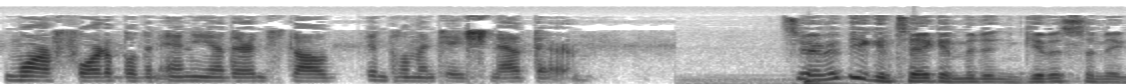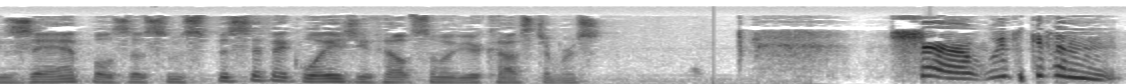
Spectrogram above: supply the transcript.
more affordable than any other installed implementation out there. Sarah, maybe you can take a minute and give us some examples of some specific ways you've helped some of your customers. Sure. We've given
